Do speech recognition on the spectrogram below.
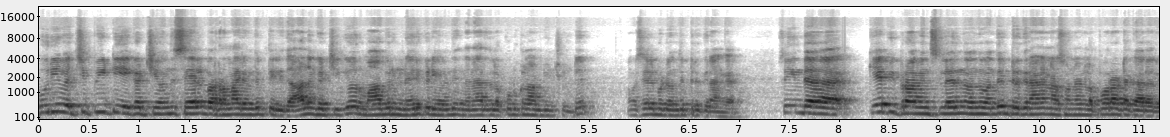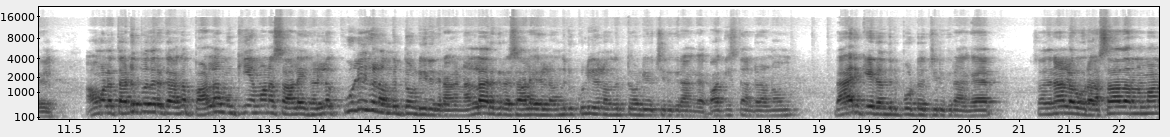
குறி வச்சு பிடிஐ கட்சி வந்து செயல்படுற மாதிரி வந்துட்டு தெரியுது. ஆளுங்கட்சிக்கு ஒரு மாபெரும் நெருக்கடி வந்து இந்த நேரத்தில் கொடுக்கலாம் அப்படின்னு சொல்லிட்டு அவங்க செயல்பட்டு வந்துட்டு இருக்கிறாங்க ஸோ இந்த கேபி ப்ராவின்ஸ்லேருந்து வந்து வந்துட்டு இருக்கிறாங்க நான் சொன்னேன்ல போராட்டக்காரர்கள். அவங்கள தடுப்பதற்காக பல முக்கியமான சாலைகளில் குழிகளை வந்து தோண்டி இருக்கிறாங்க. நல்லா இருக்கிற சாலைகளில் வந்துட்டு குழிகளை வந்து தோண்டி வச்சிருக்கிறாங்க. பாகிஸ்தான் ராணுவம் பேரிகேட் வந்துட்டு போட்டு வச்சிருக்கிறாங்க. ஸோ அதனால் ஒரு அசாதாரணமான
